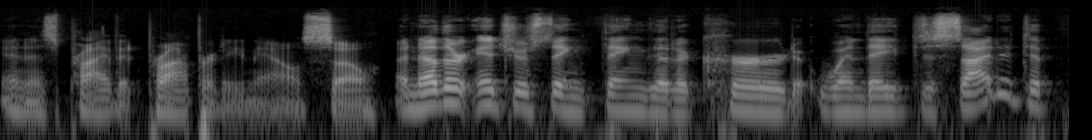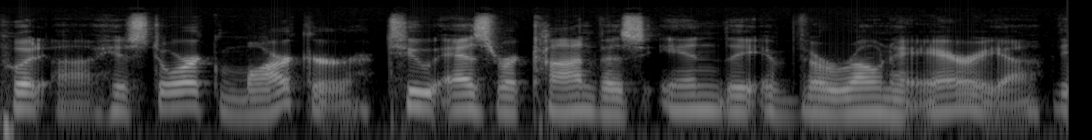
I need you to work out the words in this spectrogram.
and it's private property now. So another interesting thing that occurred when they decided to put a historic marker to Ezra Convis in the Verona area. The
